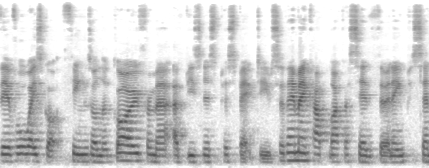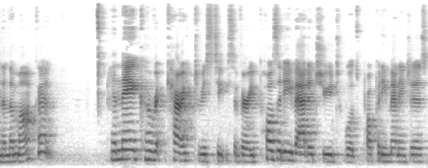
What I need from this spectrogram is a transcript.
they've always got things on the go from a, a, business perspective. So they make up, like I said, 13% of the market. And their characteristics are very positive attitude towards property managers.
